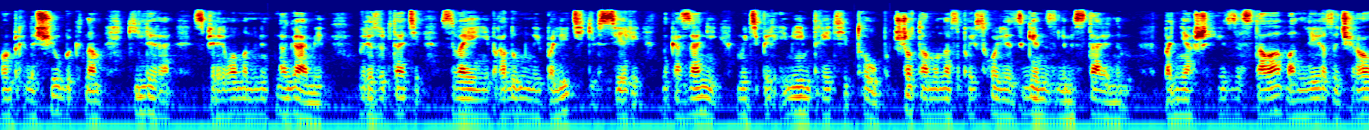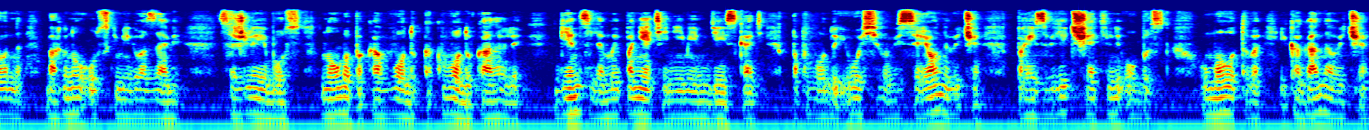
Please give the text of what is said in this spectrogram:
Он притащил бы к нам киллера с переломанными ногами. В результате своей непродуманной политики в сфере наказаний мы теперь имеем третий труп. Что там у нас происходит с Гензелем и Сталиным?» Поднявшись из-за стола, Ван Ли разочарованно моргнул узкими глазами. «Сожалею, босс, но оба пока в воду, как в воду канули. Гензеля мы понятия не имеем, где искать. По поводу Иосифа Виссарионовича произвели тщательный обыск. У Молотова и Кагановича,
